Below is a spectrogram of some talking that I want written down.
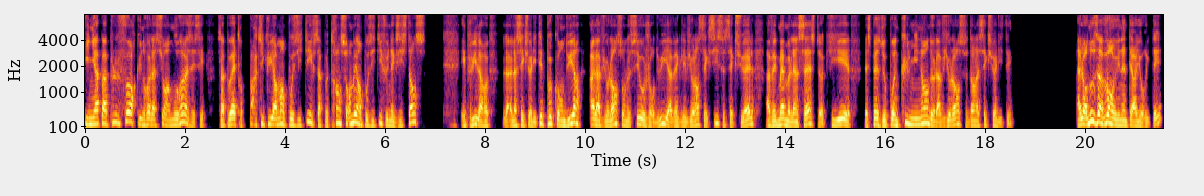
Il n'y a pas plus fort qu'une relation amoureuse, et ça peut être particulièrement positif, ça peut transformer en positif une existence. Et puis la, sexualité peut conduire à la violence, on le sait aujourd'hui, avec les violences sexistes, sexuelles, avec même l'inceste, qui est l'espèce de point culminant de la violence dans la sexualité. Alors nous avons une intériorité,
